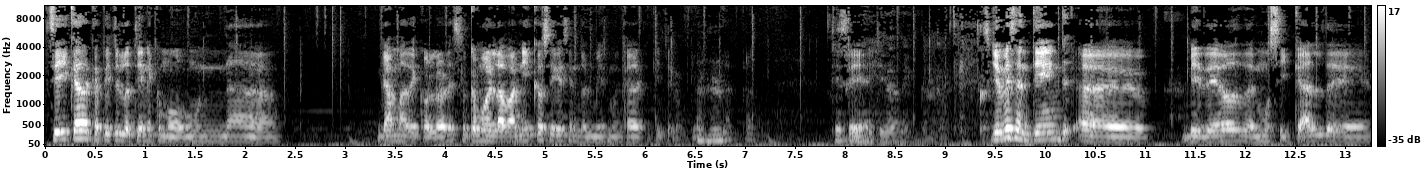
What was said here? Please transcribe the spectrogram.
Sí, cada capítulo tiene como una gama de colores. Como el abanico sigue siendo el mismo en cada capítulo. Tiene Sí. de- Yo me sentí en eh, video de musical de.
